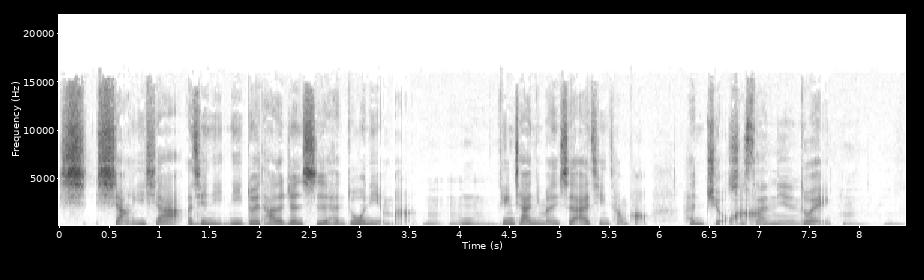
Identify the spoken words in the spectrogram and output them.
想一下，而且你、嗯、你对他的认识很多年嘛，嗯嗯嗯，听起来你们是爱情长跑很久啊，十三年，对，嗯嗯。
